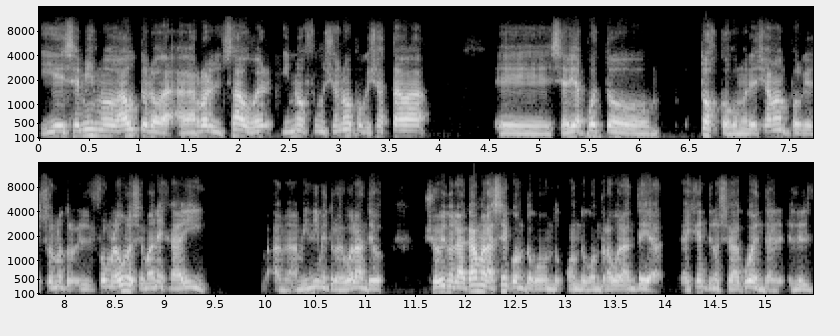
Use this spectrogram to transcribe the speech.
y ese mismo auto lo agarró el Sauber y no funcionó porque ya estaba, eh, se había puesto tosco, como le llaman, porque son otro, el Fórmula 1 se maneja ahí a, milímetros de volante. Yo viendo la cámara sé cuando, cuando, cuando contravolantea, hay gente no se da cuenta. El,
